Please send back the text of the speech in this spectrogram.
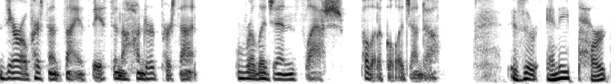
0% science based and 100% religion slash political agenda. Is there any part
